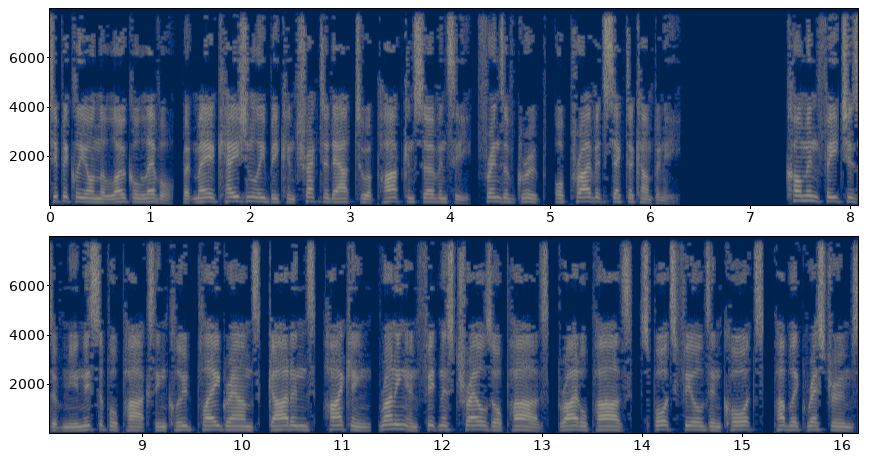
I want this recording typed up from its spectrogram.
typically on the local level, but may occasionally be contracted out to a park conservancy, friends of group, or private sector company. Common features of municipal parks include playgrounds, gardens, hiking, running and fitness trails or paths, bridle paths, sports fields and courts, public restrooms,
